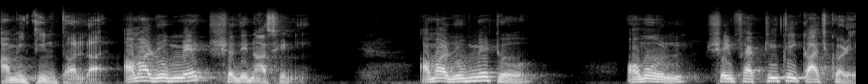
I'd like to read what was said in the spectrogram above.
আমি তিনতলায়। আমার রুমমেট সেদিন আসেনি। আমার রুমমেটও অমল সেই ফ্যাক্টরিতেই কাজ করে।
